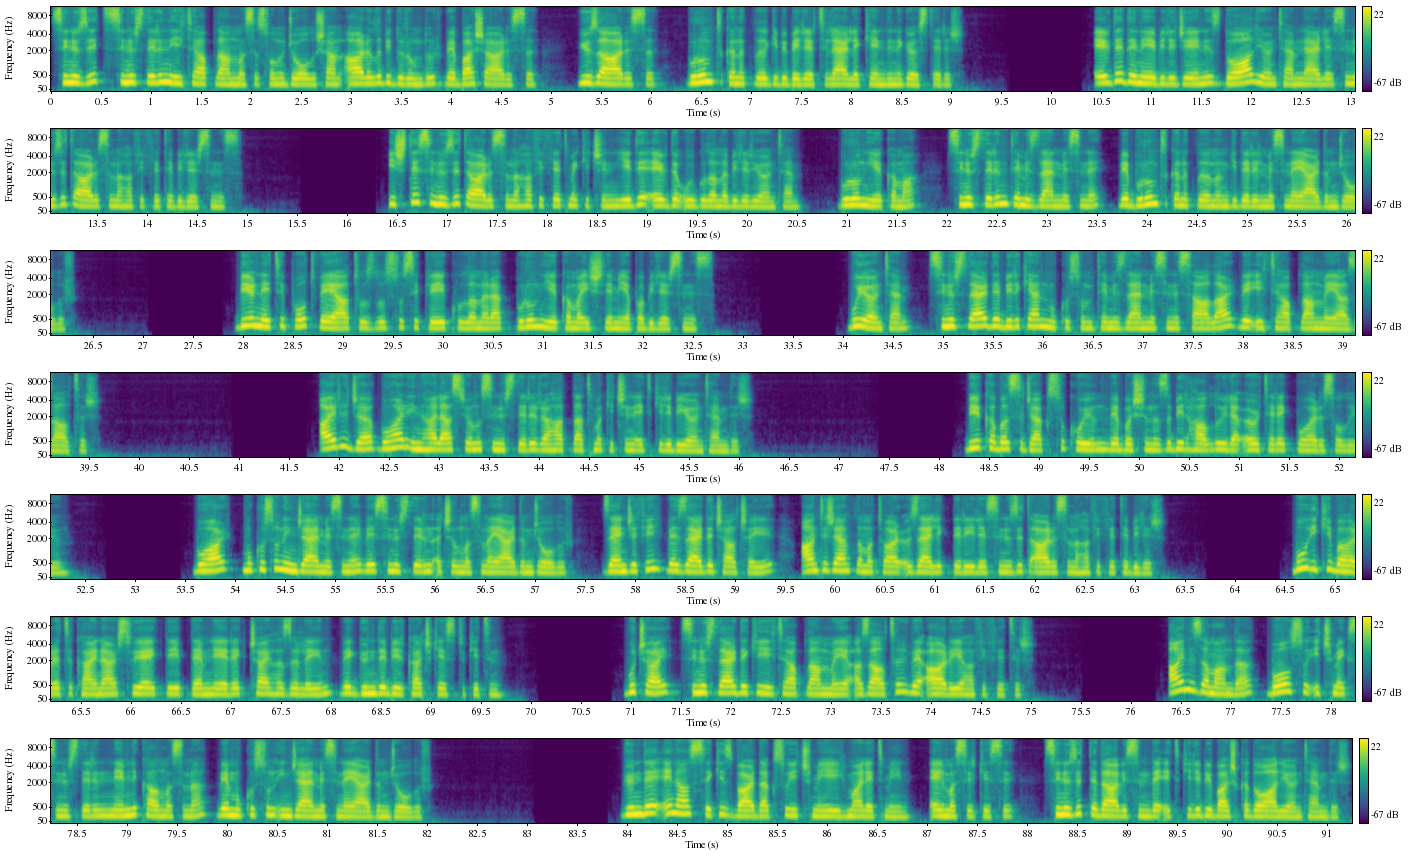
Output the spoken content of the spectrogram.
Sinüzit, sinüslerin iltihaplanması sonucu oluşan ağrılı bir durumdur ve baş ağrısı, yüz ağrısı, burun tıkanıklığı gibi belirtilerle kendini gösterir. Evde deneyebileceğiniz doğal yöntemlerle sinüzit ağrısını hafifletebilirsiniz. İşte sinüzit ağrısını hafifletmek için 7 evde uygulanabilir yöntem. Burun yıkama, sinüslerin temizlenmesine ve burun tıkanıklığının giderilmesine yardımcı olur. Bir neti pot veya tuzlu su spreyi kullanarak burun yıkama işlemi yapabilirsiniz. Bu yöntem, sinüslerde biriken mukusun temizlenmesini sağlar ve iltihaplanmayı azaltır. Ayrıca buhar inhalasyonu sinüsleri rahatlatmak için etkili bir yöntemdir. Bir kaba sıcak su koyun ve başınızı bir havluyla örterek buharı soluyun. Buhar, mukusun incelmesine ve sinüslerin açılmasına yardımcı olur. Zencefil ve zerdeçal çayı, antijenflamatuar özellikleriyle sinüzit ağrısını hafifletebilir. Bu iki baharatı kaynar suya ekleyip demleyerek çay hazırlayın ve günde birkaç kez tüketin. Bu çay, sinüslerdeki iltihaplanmayı azaltır ve ağrıyı hafifletir. Aynı zamanda, bol su içmek sinüslerin nemli kalmasına ve mukusun incelmesine yardımcı olur. Günde en az 8 bardak su içmeyi ihmal etmeyin. Elma sirkesi, sinüzit tedavisinde etkili bir başka doğal yöntemdir.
